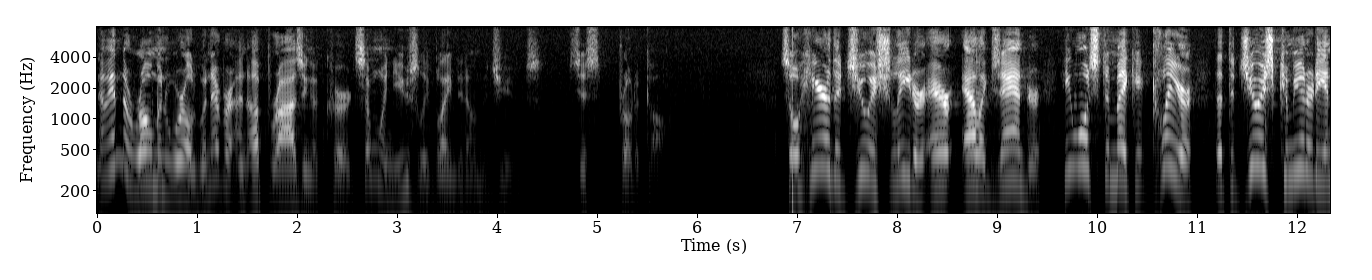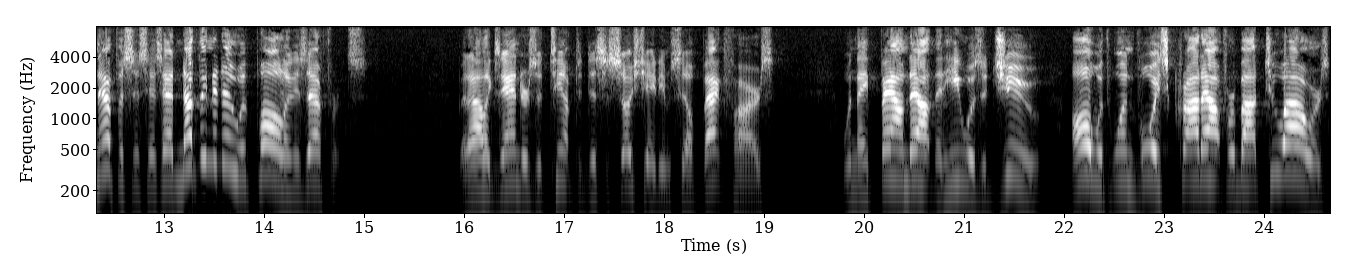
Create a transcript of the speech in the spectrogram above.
Now, in the Roman world, whenever an uprising occurred, someone usually blamed it on the Jews. It's just protocol. So here, the Jewish leader, er-, Alexander, he wants to make it clear that the Jewish community in Ephesus has had nothing to do with Paul and his efforts. But Alexander's attempt to disassociate himself backfires when they found out that he was a Jew. All with one voice cried out for about two hours,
